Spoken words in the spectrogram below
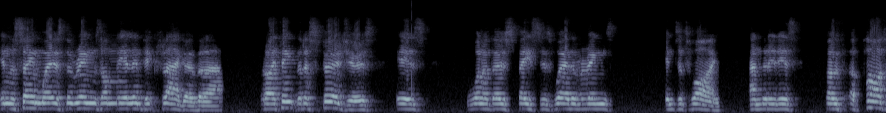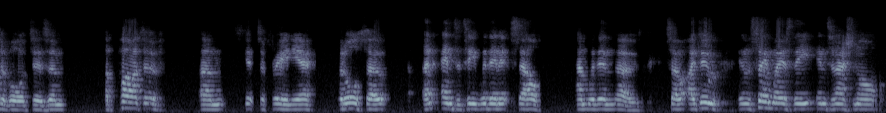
in the same way as the rings on the Olympic flag overlap. But I think that Asperger's is one of those spaces where the rings intertwine and that it is both a part of autism, a part of um, schizophrenia, but also an entity within itself and within those. So I do, in the same way as the International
